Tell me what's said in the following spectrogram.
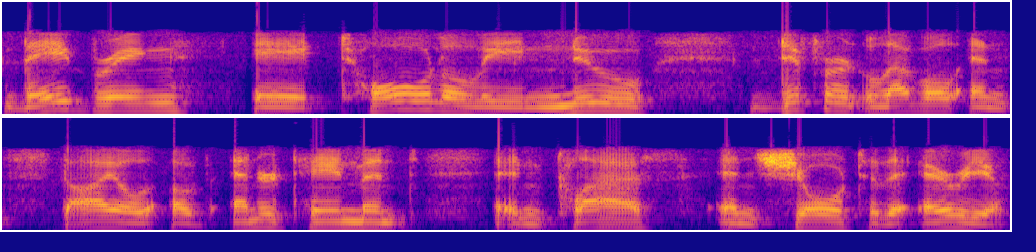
They bring a totally new different level and style of entertainment and class and show to the area.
